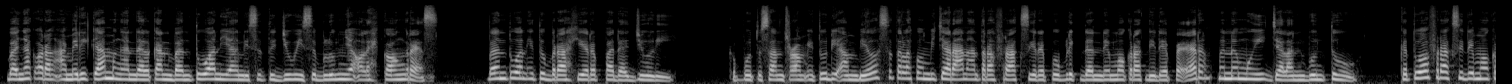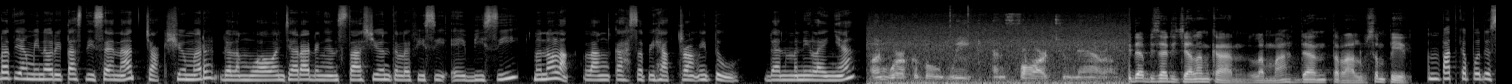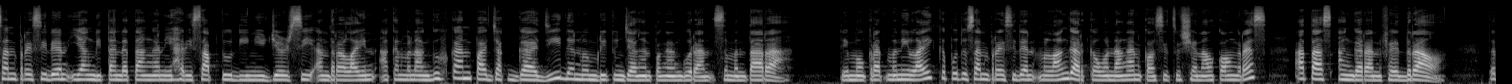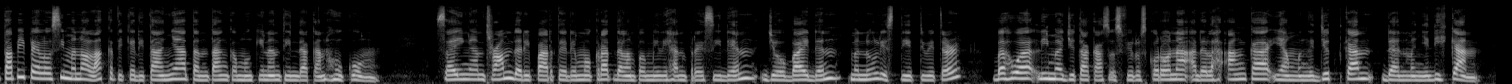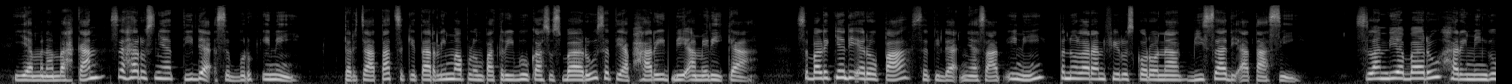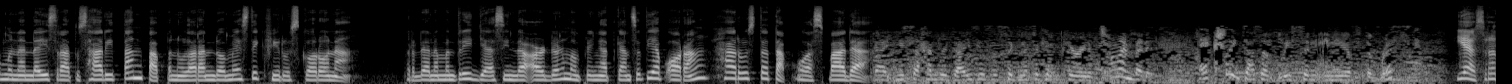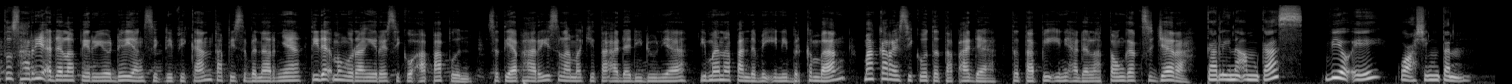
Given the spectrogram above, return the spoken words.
Banyak orang Amerika mengandalkan bantuan yang disetujui sebelumnya oleh Kongres. Bantuan itu berakhir pada Juli. Keputusan Trump itu diambil setelah pembicaraan antara fraksi Republik dan Demokrat di DPR menemui jalan buntu. Ketua fraksi Demokrat yang minoritas di Senat, Chuck Schumer, dalam wawancara dengan stasiun televisi ABC, menolak langkah sepihak Trump itu dan menilainya tidak bisa dijalankan, lemah dan terlalu sempit. Empat keputusan presiden yang ditandatangani hari Sabtu di New Jersey antara lain akan menangguhkan pajak gaji dan memberi tunjangan pengangguran sementara. Demokrat menilai keputusan presiden melanggar kewenangan konstitusional Kongres atas anggaran federal. Tetapi Pelosi menolak ketika ditanya tentang kemungkinan tindakan hukum. Saingan Trump dari Partai Demokrat dalam pemilihan presiden, Joe Biden, menulis di Twitter bahwa 5 juta kasus virus corona adalah angka yang mengejutkan dan menyedihkan. Ia menambahkan, seharusnya tidak seburuk ini. Tercatat sekitar 54 ribu kasus baru setiap hari di Amerika. Sebaliknya di Eropa, setidaknya saat ini, penularan virus corona bisa diatasi. Selandia Baru hari Minggu menandai 100 hari tanpa penularan domestik virus corona. Perdana Menteri Jacinda Ardern memperingatkan setiap orang harus tetap waspada. Ya, 100 hari adalah periode yang signifikan tapi sebenarnya tidak mengurangi resiko apa pun. Setiap hari selama kita ada di dunia di mana pandemi ini berkembang, maka resiko tetap ada. Tetapi ini adalah tonggak sejarah. Karlina Amkas, VOA, Washington.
